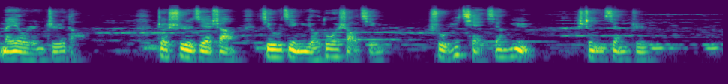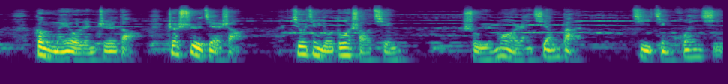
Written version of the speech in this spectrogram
没有人知道，这世界上究竟有多少情。属于浅相遇，深相知，更没有人知道这世界上究竟有多少情属于默然相伴，寂静欢喜。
